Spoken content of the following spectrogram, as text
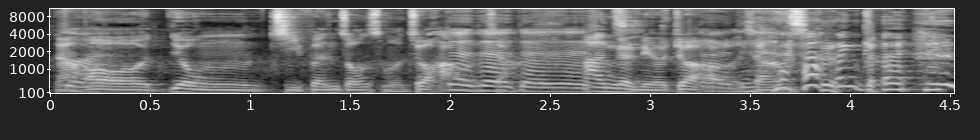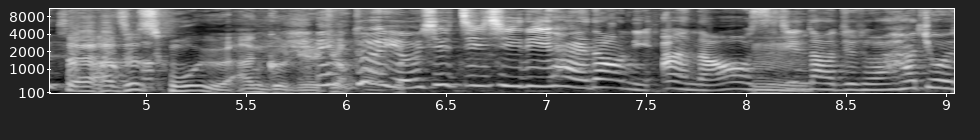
然后用几分钟什么就好了，对对对，按个钮就好了，这样子。对，所以他就出于按个钮就好。对，有一些机器厉害到你按，然后时间到就说它就会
